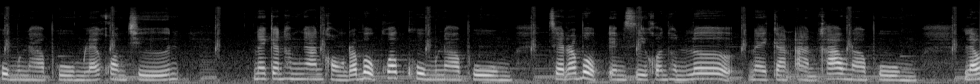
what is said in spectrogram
คุมอุณหภูมิและความชื้น ในการทำงานของระบบควบคุมอุณหภูมิ ใช้ระบบ MC Controller ในการอ่านค่าอุณหภูมิ แล้ว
